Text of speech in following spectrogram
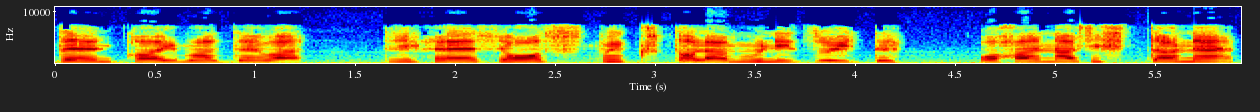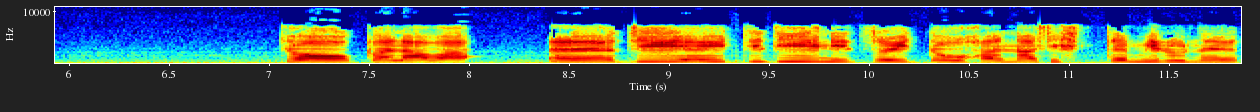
前回までは自閉症スペクトラムについてお話ししたね。今日からは ADHD についてお話ししてみるね。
